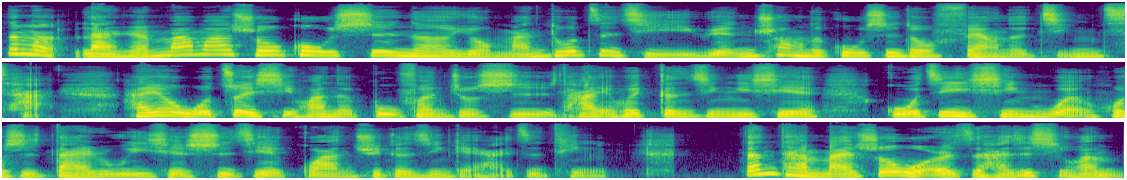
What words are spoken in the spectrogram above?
那么懒人妈妈说故事呢，有蛮多自己原创的故事，都非常的精。彩，还有我最喜欢的部分就是，它也会更新一些国际新闻，或是带入一些世界观去更新给孩子听。但坦白说，我儿子还是喜欢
